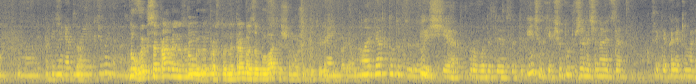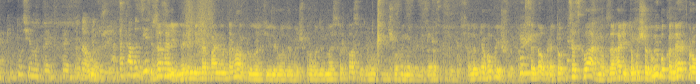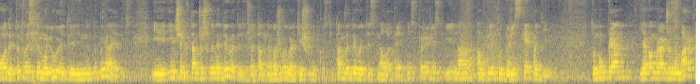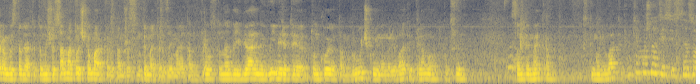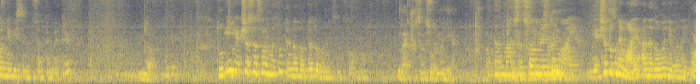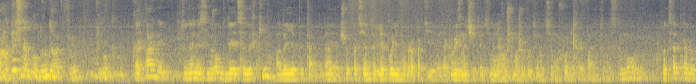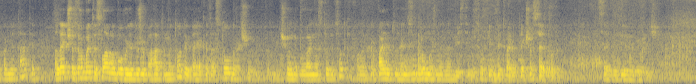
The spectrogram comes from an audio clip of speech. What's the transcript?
Ну, Да. ліктєвий дивилась. Ну, ви все правильно зробили, Мгм. просто не треба забувати, що можуть бути різні варіанти. Ну а як тут, тут вище проводити іншинг, якщо тут вже починаються всякі каляки-маляки. Тут ще ми при- Ну, да, прийдемо. дуже А а здесь Взагалі, на рівні карпального каналу, коли от Юрій Володимирович проводив майстер-клас, я думав, нічого не вийде, зараз подивлюся. Але в нього вийшло, там все добре. То це складно взагалі, тому що глибоко нерв проводить, тут ви стимулюєте і не добираєтесь. І іншинг там же ж ви не дивитесь, вже там неважливо які швидкості. Там ви дивитесь на латентність переріст і на амплітуду, різке падіння. Тому прям я вам раджу не маркером виставляти, тому що сама точка маркеру там вже сантиметр займає. Там просто треба ідеально виміряти тонкою там ручкою, намалювати прямо от по цим сантиметрам, стимулювати. Потім можна ці сенсорні 8 сантиметрів. Да. Тут І якщо сенсорно тут, і надо- додому не сенсорно. Ну, якщо сенсорна є. Тому що, Та нас сенсорної взагалі- немає. Якщо тут немає, а на долоні вона є, то точно блок. Ну так, це блок. карпальний тунельний синдром здається легким, але є питання. Да? Якщо в пацієнта є поліневропатія, як визначити, у нього ж може бути на цьому фоні карпальний тунель. Тому про це треба пам'ятати. Але якщо зробити, слава Богу, є дуже багато методик, да, я казав Столбер, що нічого не буває на 100%, але карпальний тунельний синдром можна на 200% підтвердити, якщо все зробити. Це буде виключення.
